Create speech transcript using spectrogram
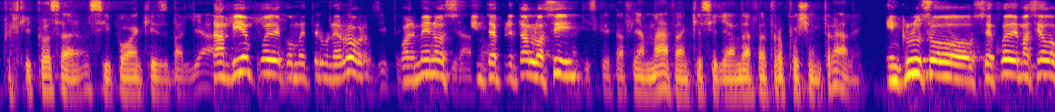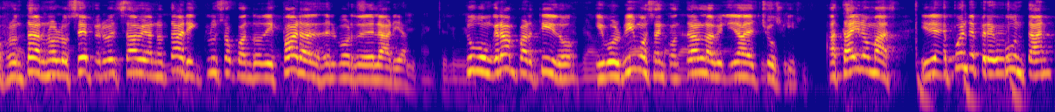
qualche cosa si può anche sbagliare. También puede cometer un error, o al menos interpretarlo así. Una discreta fiammata anche se gli è andata troppo centrale. Incluso se fue demasiado frontal, no lo sé, pero él sabe anotar, incluso cuando dispara desde el borde del área. Tuvo un gran partido y volvimos a encontrar la habilidad del Chucky. Hasta ahí nomás. Y después le preguntan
